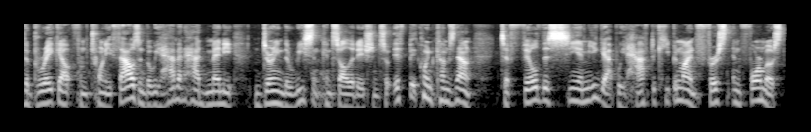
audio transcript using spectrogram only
the breakout from 20,000, but we haven't had many during the recent consolidation. So if Bitcoin comes down to fill this CME gap, we have to keep in mind first and foremost,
